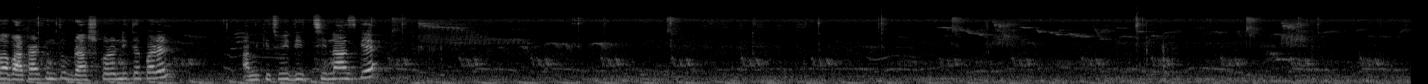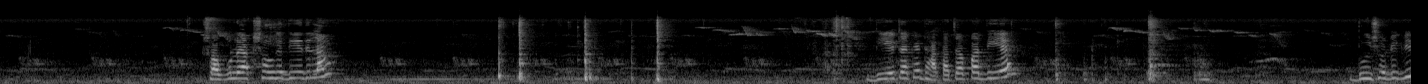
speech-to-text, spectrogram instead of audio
বা বাটার কিন্তু ব্রাশ করে নিতে পারেন। আমি কিছুই দিচ্ছি না আজকে। সবগুলো একসঙ্গে দিয়ে দিলাম। দিয়ে এটাকে ঢাকা চাপা দিয়ে দুইশো ডিগ্রি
